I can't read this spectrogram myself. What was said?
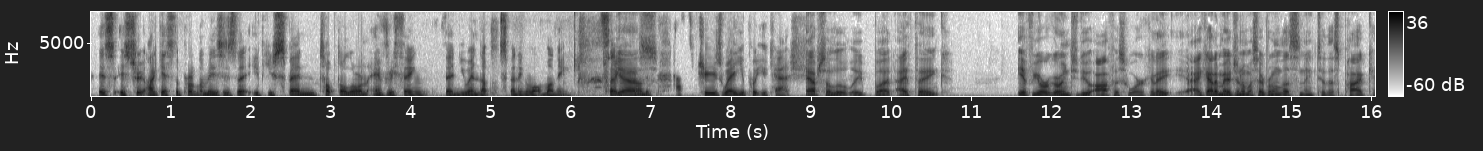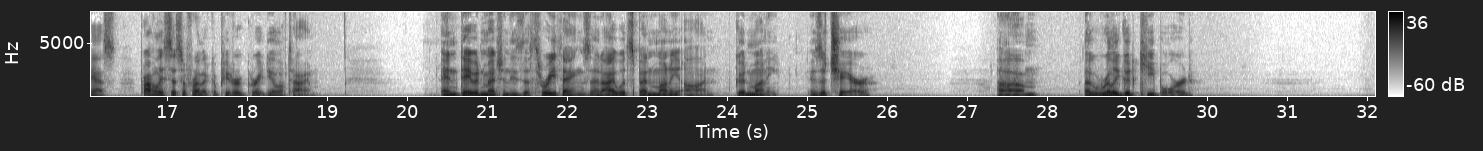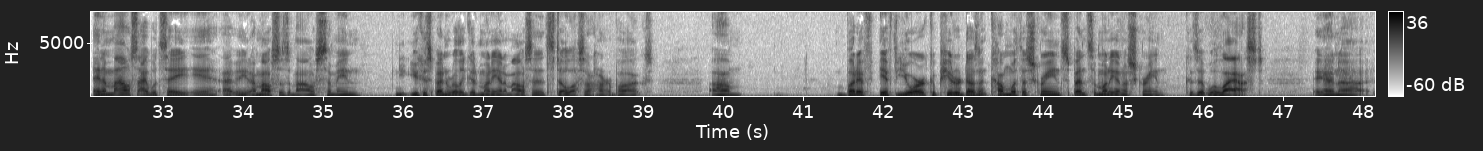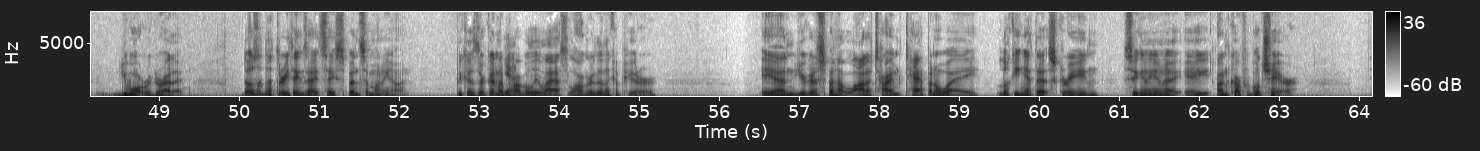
it's it's true. I guess the problem is is that if you spend top dollar on everything, then you end up spending a lot of money. So you kind of have to choose where you put your cash. Absolutely, but I think if you're going to do office work, and I I got to imagine almost everyone listening to this podcast probably sits in front of their computer a great deal of time. And David mentioned these the three things that I would spend money on, good money, is a chair, um, a really good keyboard, and a mouse. I would say, eh, I mean, a mouse is a mouse. I mean, you, you could spend really good money on a mouse and it's still less than a hundred bucks. Um, but if if your computer doesn't come with a screen, spend some money on a screen because it will last, and uh, you won't regret it. Those are the three things I'd say spend some money on, because they're going to Yeah. probably last longer than the computer, and you're going to spend a lot of time tapping away, looking at that screen, sitting in a, a uncomfortable chair.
